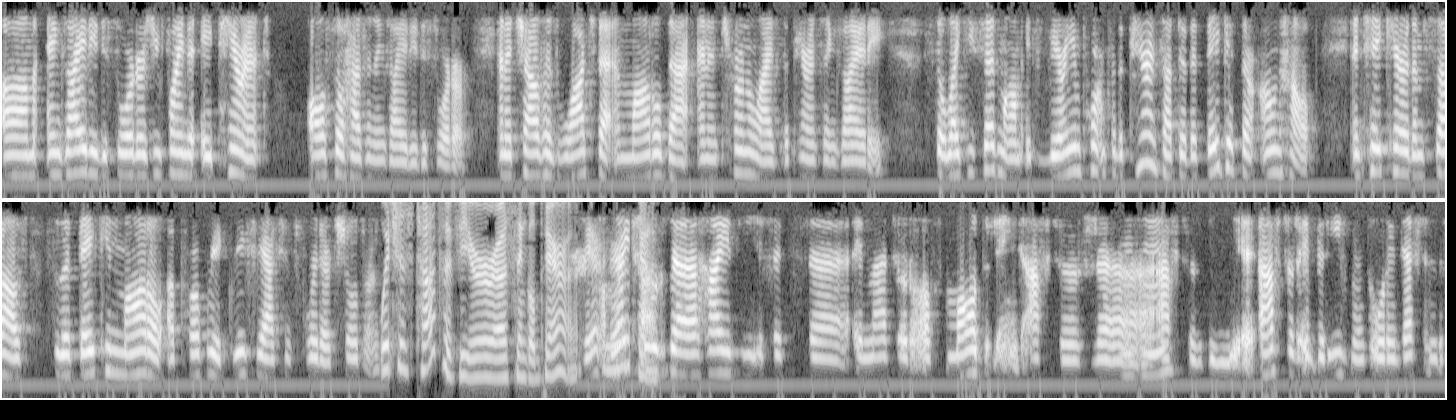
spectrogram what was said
um, anxiety disorders, you find that a parent also has an anxiety disorder. And a child has watched that and modeled that and internalized the parent's anxiety. So like you said, mom, it's very important for the parents out there that they get their own help and take care of themselves so that they can model appropriate grief reactions for their children. Which is tough if you're a single parent. Very, I'm not sure, uh, Heidi, if it's a matter of modeling after uh, mm-hmm. after the after a bereavement or a death in the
